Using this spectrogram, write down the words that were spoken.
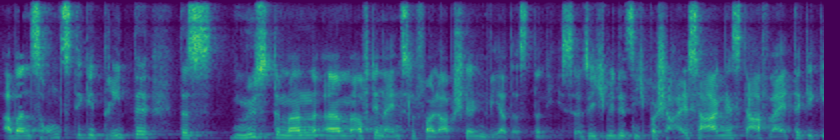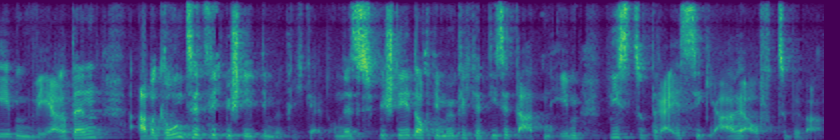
Aber an sonstige Dritte, das müsste man ähm, auf den Einzelfall abstellen, wer das dann ist. Also ich würde jetzt nicht pauschal sagen, es darf weitergegeben werden, aber grundsätzlich besteht die Möglichkeit. Und es besteht auch die Möglichkeit, diese Daten eben bis zu 30 Jahre aufzubewahren.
